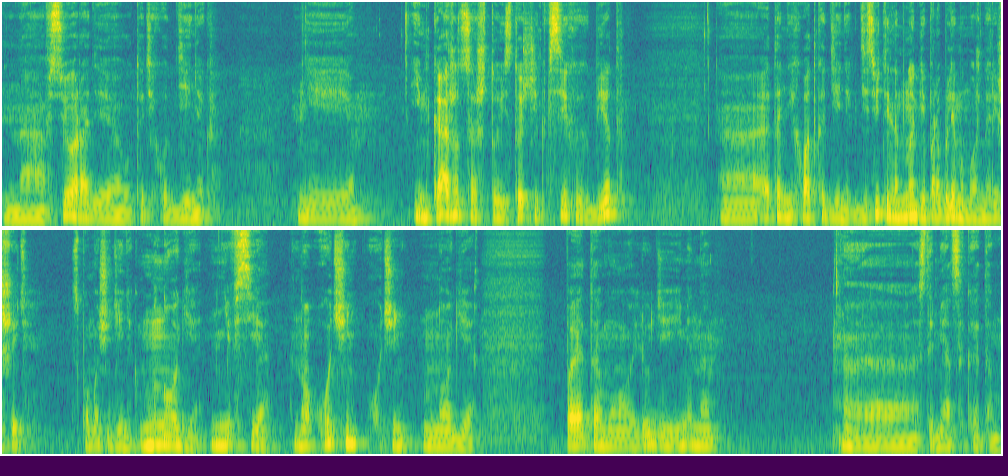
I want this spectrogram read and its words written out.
на все ради вот этих вот денег. И им кажется, что источник всех их бед э, – это нехватка денег. Действительно, многие проблемы можно решить с помощью денег. Многие, не все, но очень-очень многие. Поэтому люди именно э, стремятся к этому,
